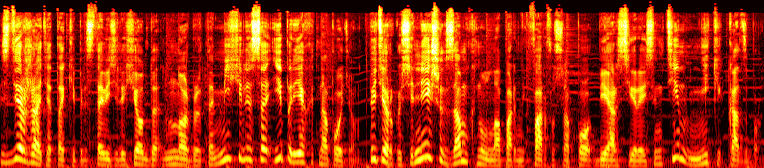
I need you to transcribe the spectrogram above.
сдержать атаки представителя Hyundai Норберта Михелеса и приехать на подиум. Пятерку сильнейших замкнул напарник Фарфуса по BRC Racing Team Ники Кацбург.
